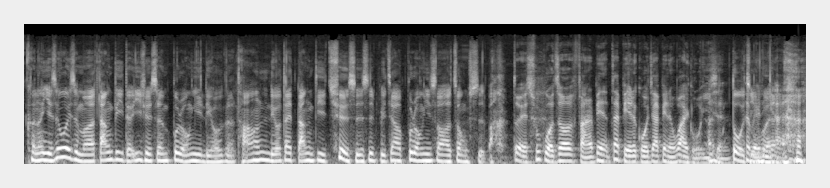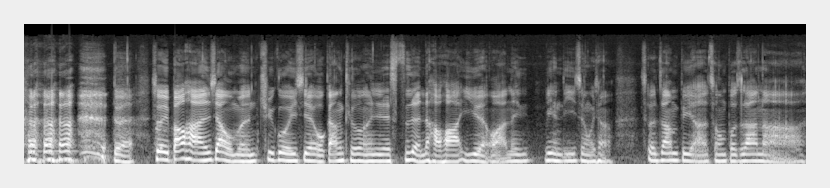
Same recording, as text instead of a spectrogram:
可能也是为什么当地的医学生不容易留的，好像留在当地确实是比较不容易受到重视吧。对，出国之后反而变在别的国家变成外国医生，特别厉害。对，所以包含像我们去过一些我刚刚提到的那些私人的豪华医院，哇，那边的医生，我想。从赞比亚，从博斯拉纳，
